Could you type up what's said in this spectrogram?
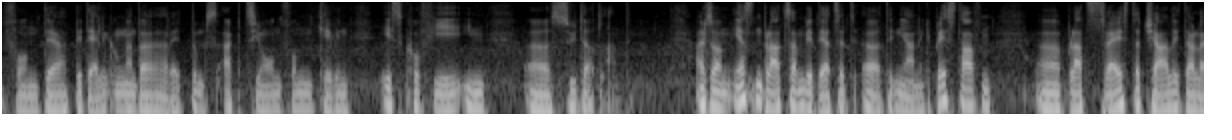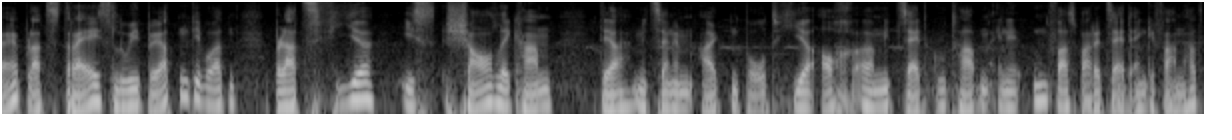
von der Beteiligung an der Rettungsaktion von Kevin Escoffier im äh, Südatlantik. Also am ersten Platz haben wir derzeit äh, den Janik Besthafen, äh, Platz 2 ist der Charlie Dalin, Platz 3 ist Louis Burton geworden, Platz 4 ist Jean Lecam der mit seinem alten Boot hier auch äh, mit Zeitguthaben eine unfassbare Zeit eingefahren hat.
